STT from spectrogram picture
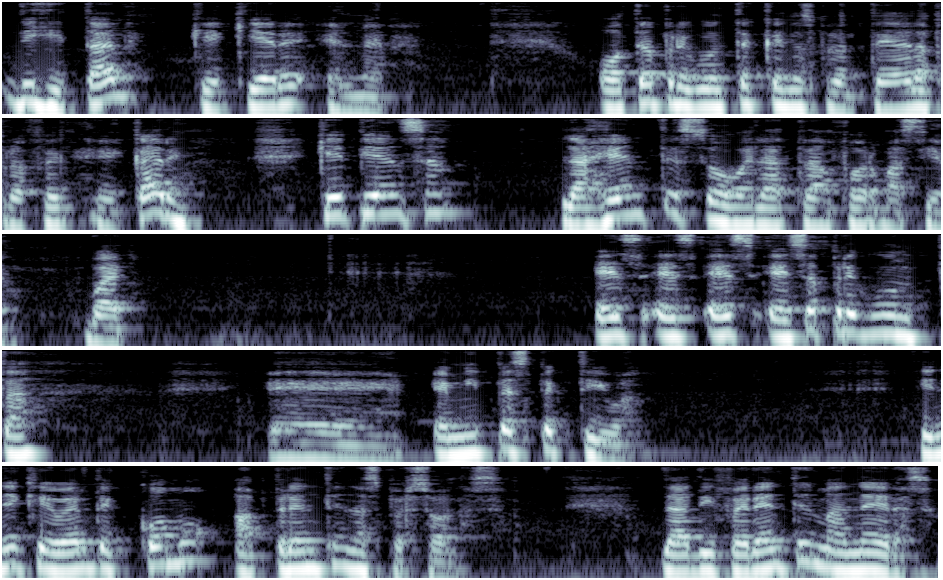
digital que quiere el MEP. Otra pregunta que nos plantea la profe eh, Karen. ¿Qué piensa la gente sobre la transformación? Bueno, es, esa pregunta, eh, en mi perspectiva, tiene que ver de cómo aprenden las personas, las diferentes maneras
